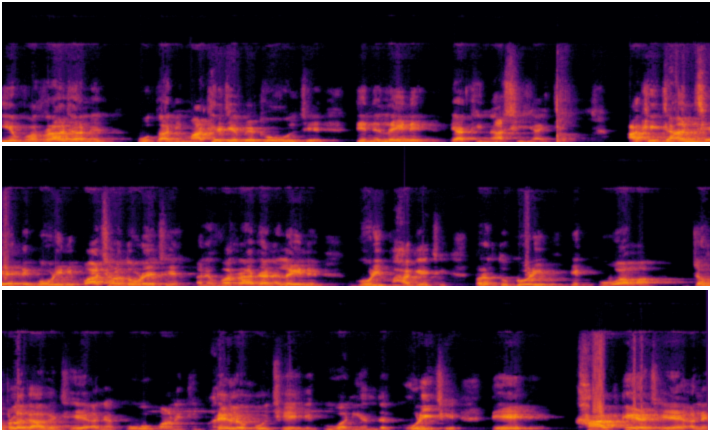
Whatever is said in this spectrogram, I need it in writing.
એ વરરાજાને પોતાની માથે જે બેઠો હોય છે, તેને લઈને ત્યાંથી નાસી જાય છે. આખી જાન છે તે ઘોડીની પાછળ દોડે છે અને વરરાજાને લઈને ઘોડી ભાગે છે. પરંતુ ઘોડી એ કૂવામાં જંપ લગાવે છે અને કૂવો પાણીથી ભરેલો હોય છે, એ કૂવાની અંદર ઘોડી છે. તે ખાબકે છે અને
